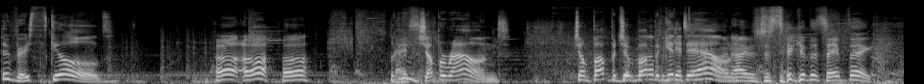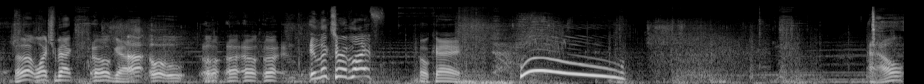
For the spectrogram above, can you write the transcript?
They're very skilled. oh, oh, oh. Look at them jump around. Jump up and jump, up, and get, down. I was just thinking the same thing. Oh, watch your back. Oh, Uh, God. oh, oh, Uh, uh, uh, elixir of life! Okay. Woo! Ow.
